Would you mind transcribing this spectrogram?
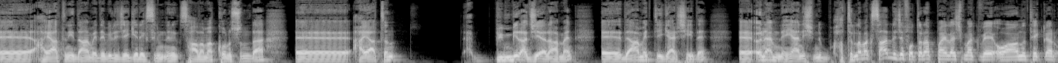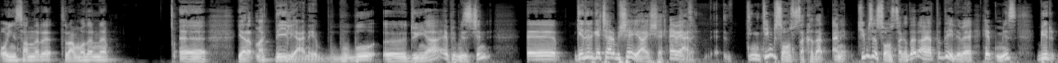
e, hayatını idame edebileceği gereksinimlerini sağlamak konusunda e, hayatın binbir acıya rağmen e, devam ettiği gerçeği de e, önemli. Yani şimdi hatırlamak sadece fotoğraf paylaşmak ve o anı tekrar o insanları travmalarını e, yaratmak değil yani. Bu, bu, bu e, dünya hepimiz için e, gelir geçer bir şey ya Ayşe. Evet. Yani e, kim, kim sonsuza kadar hani kimse sonsuza kadar hayatta değil ve hepimiz bir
